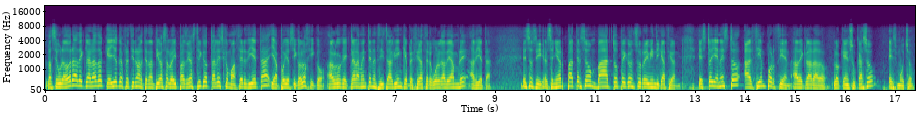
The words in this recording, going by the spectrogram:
La aseguradora ha declarado que ellos le ofrecieron alternativas al bypass gástrico tales como hacer dieta y apoyo psicológico, algo que claramente necesita alguien que prefiera hacer huelga de hambre a dieta. Eso sí, el señor Patterson va a tope con su reivindicación. Estoy en esto al 100%, ha declarado, lo que en su caso es mucho.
